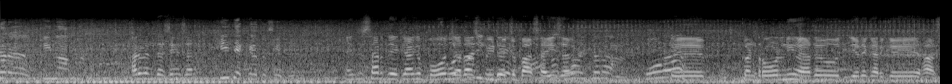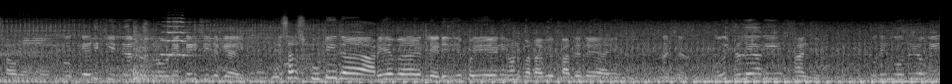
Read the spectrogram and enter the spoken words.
ਸਰ ਕੀ ਨਾਮ? ਹਰਵਿੰਦਰ ਸਿੰਘ ਸਰ। ਕੀ ਦੇਖਿਆ ਤੁਸੀਂ ਇੱਥੇ? ਇਹ ਤਾਂ ਸਰ ਦੇਖਿਆ ਕਿ ਬਹੁਤ ਜ਼ਿਆਦਾ ਸਪੀਡ ਵਿੱਚ ਬੱਸ ਆਈ ਸਰ। ਤੇ ਕੰਟਰੋਲ ਨਹੀਂ ਹੋਇਆ ਤੇ ਉਹ ਜਿਹਦੇ ਕਰਕੇ ਹਾਦਸਾ ਹੋ ਗਿਆ ਉਹ ਕਿਹੜੀ ਚੀਜ਼ ਦਾ ਕੰਟਰੋਲ ਹੈ? ਕਿਹੜੀ ਚੀਜ਼ ਅੱਗੇ ਆਈ? ਇਹ ਸਰ ਸਕੂਟੀ ਦਾ ਆ ਰਹੀ ਹੈ ਲੇਡੀ ਜੀ ਕੋਈ ਇਹ ਨਹੀਂ ਹੁਣ ਪਤਾ ਵੀ ਕਾਹਦੇ ਤੇ ਆਈ ਅੱਛਾ ਉਹ ਵੀ ਥੱਲੇ ਆ ਗਈ ਹਾਂਜੀ। ਉਹਦੀ ਮੌਤ ਵੀ ਹੋ ਗਈ?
